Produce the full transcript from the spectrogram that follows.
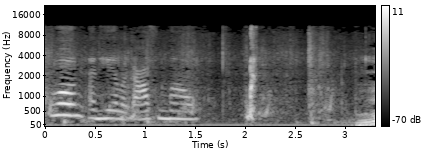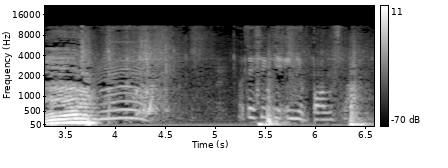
Gewoon een heerlijk avondmaal. Mm. Wat is het je in je ballen slaan?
